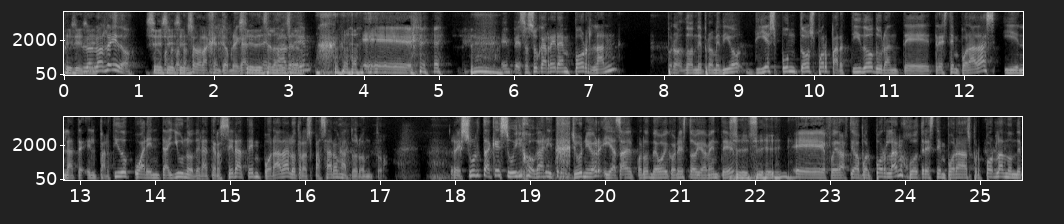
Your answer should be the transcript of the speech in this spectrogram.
Sí, sí, ¿Lo, ¿Lo, has leído? Sí, sí, sí. Solo a la gente, hombre. Gary Trent padre eh, empezó su carrera en Portland donde promedió 10 puntos por partido durante tres temporadas y en el partido 41 de la tercera temporada lo traspasaron a Toronto. Resulta que su hijo Gary Trent Jr., y ya sabes por dónde voy con esto, obviamente, eh, fue drafteado por Portland, jugó tres temporadas por Portland, donde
